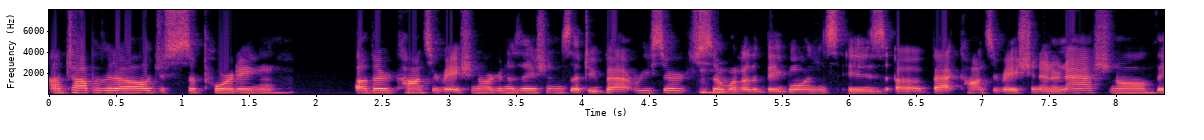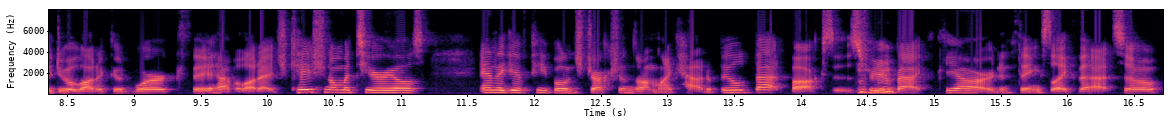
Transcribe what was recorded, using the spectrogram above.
on top of it all, just supporting other conservation organizations that do bat research. So Mhm. one of the big ones is uh, Bat Conservation International. They do a lot of good work. They have a lot of educational materials, and they give people instructions on like how to build bat boxes for your backyard and things like that. So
